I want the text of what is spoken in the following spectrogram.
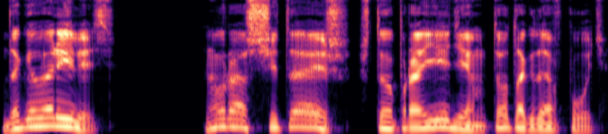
Договорились. Ну, раз считаешь, что проедем, то тогда в путь.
